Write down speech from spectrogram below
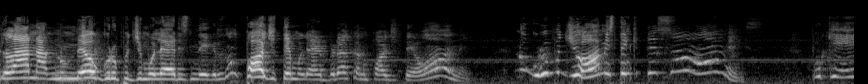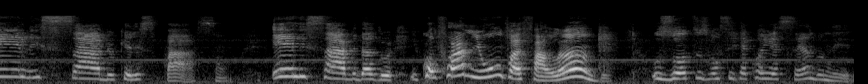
lá na- no meu grupo de mulheres negras não pode ter mulher branca, não pode ter homem. No grupo de homens tem que ter só homens. Porque eles sabem o que eles passam. Eles sabem das dores. E conforme um vai falando, os outros vão se reconhecendo nele.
